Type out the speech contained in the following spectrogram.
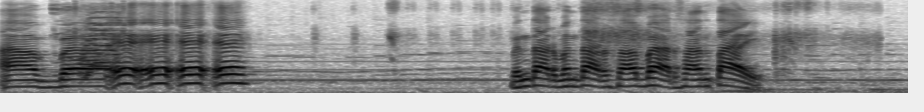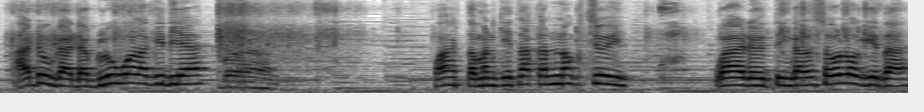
Abang, eh eh eh eh. Bentar, bentar, sabar, santai. Aduh, nggak ada glue wall lagi dia. Wah, teman kita kenok cuy. Waduh, tinggal solo kita.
